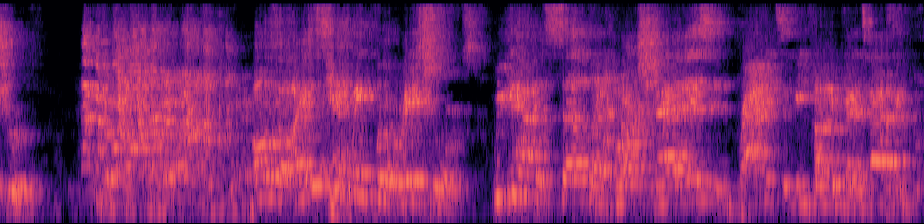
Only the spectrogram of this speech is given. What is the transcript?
truth. also, I just can't wait for the race wars. We can have it set up like March Madness and brackets and be fucking fantastic.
